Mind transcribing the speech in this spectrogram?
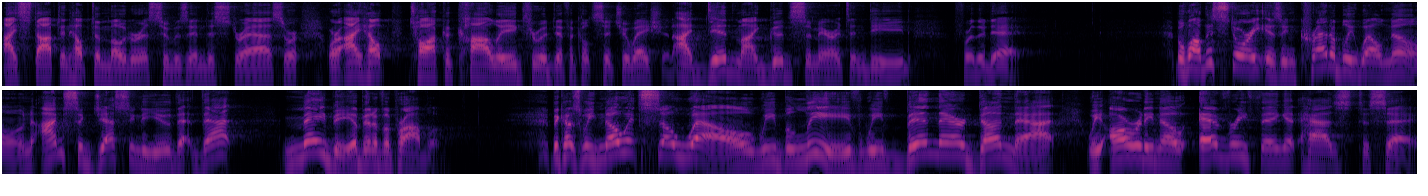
I stopped and helped a motorist who was in distress, or, or I helped talk a colleague through a difficult situation. I did my Good Samaritan deed for the day. But while this story is incredibly well known, I'm suggesting to you that that may be a bit of a problem. Because we know it so well, we believe we've been there, done that, we already know everything it has to say.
